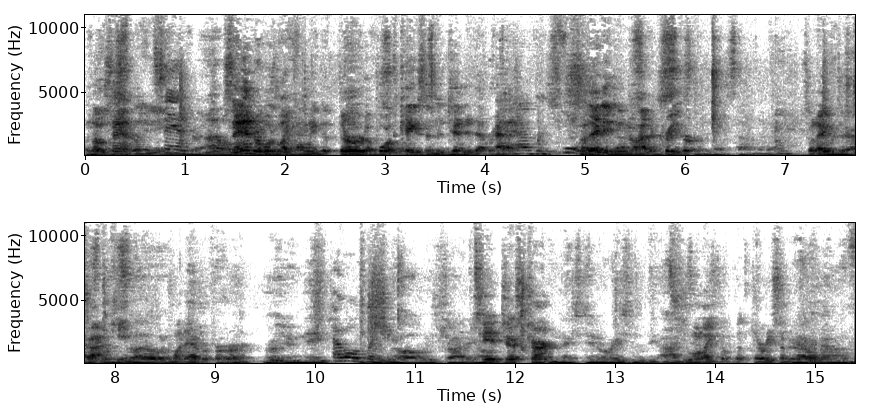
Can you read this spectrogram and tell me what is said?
no Sandra. Sandra, oh. Sandra was like only the third or fourth case in the gender that ever had. So they didn't even know how to treat her. So they were just trying chemo and whatever for her. Real unique, How old was because she? we always try to She had help just the turned, next generation with the eye. you want like the thirty-something Yeah, I years old. remember the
